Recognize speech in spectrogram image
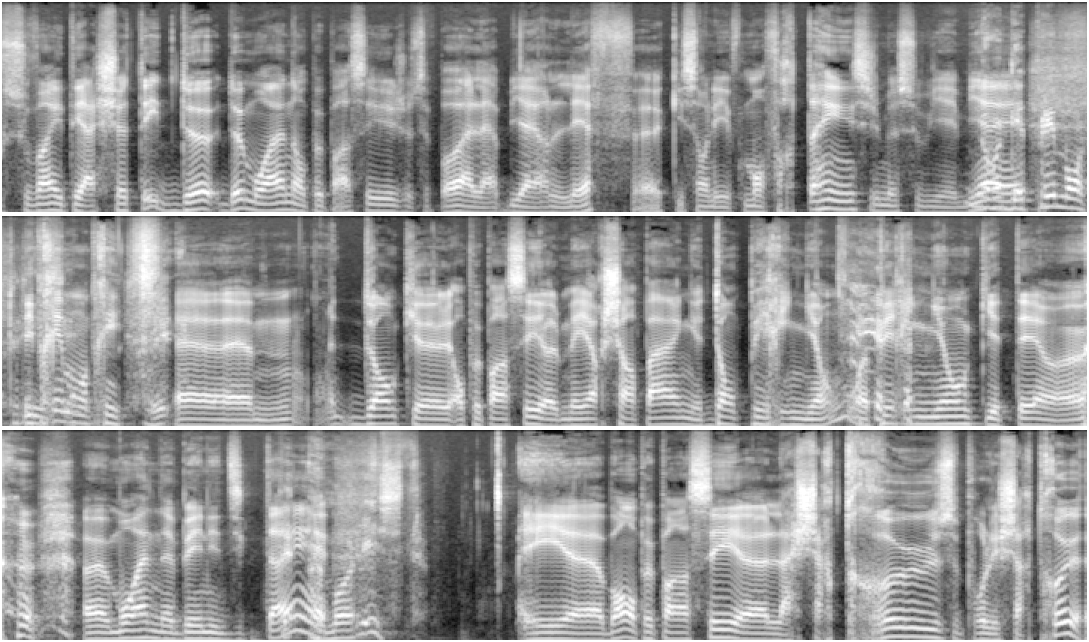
souvent été achetées de, de, moines. On peut penser, je ne sais pas, à la bière Lef, euh, qui sont les Montfortins, si je me souviens bien. Non, des prémontrés. Des prémontrés. donc, on peut penser au meilleur champagne, Dom Pérignon. un Pérignon qui était un, un moine bénédictin. Et euh, bon, on peut penser euh, la chartreuse pour les chartreux.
